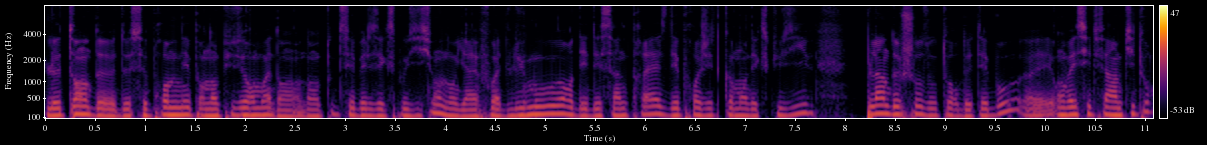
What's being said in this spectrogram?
le temps de, de, se promener pendant plusieurs mois dans, dans, toutes ces belles expositions. Donc il y a à la fois de l'humour, des dessins de presse, des projets de commandes exclusives, plein de choses autour de Thébault. Euh, on va essayer de faire un petit tour.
